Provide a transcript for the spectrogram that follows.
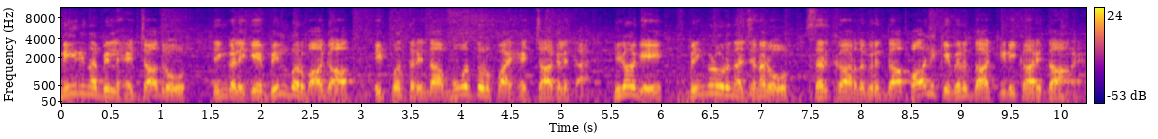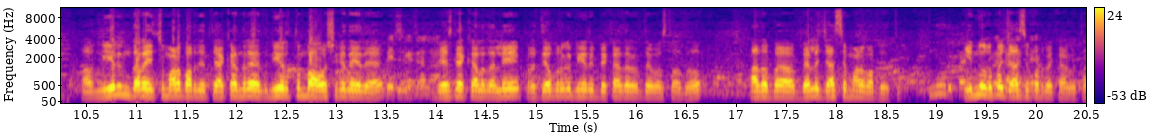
ನೀರಿನ ಬಿಲ್ ಹೆಚ್ಚಾದ್ರೂ ತಿಂಗಳಿಗೆ ಬಿಲ್ ಬರುವಾಗ ಇಪ್ಪತ್ತರಿಂದ ಮೂವತ್ತು ರೂಪಾಯಿ ಹೆಚ್ಚಾಗಲಿದೆ. ಹೀಗಾಗಿ ಬೆಂಗಳೂರಿನ ಜನರು ಸರ್ಕಾರದ ವಿರುದ್ಧ ಪಾಲಿಕೆ ವಿರುದ್ಧ ಕಿಡಿಕಾರಿದ್ದಾರೆ. ನೀರಿನ ದರ ಹೆಚ್ಚು ಮಾಡಬಾರ್ದಿತ್ತು ಯಾಕಂದ್ರೆ ಅದು ನೀರು ತುಂಬಾ ಅವಶ್ಯಕತೆ ಇದೆ. ಬೇಸಿಗೆ ಕಾಲದಲ್ಲಿ ಪ್ರತಿಯೊಬ್ಬರಿಗೂ ನೀರು ಬೇಕಾದಂತ ವ್ಯವಸ್ಥೆ ಅದು. ಅದ್ರ ಬ- ಬೆಲೆ ಜಾಸ್ತಿ ಮಾಡಬಾರ್ದಿತ್ತು ಇನ್ನೂರು ರೂಪಾಯಿ ಜಾಸ್ತಿ ಕೊಡಬೇಕಾಗುತ್ತೆ.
